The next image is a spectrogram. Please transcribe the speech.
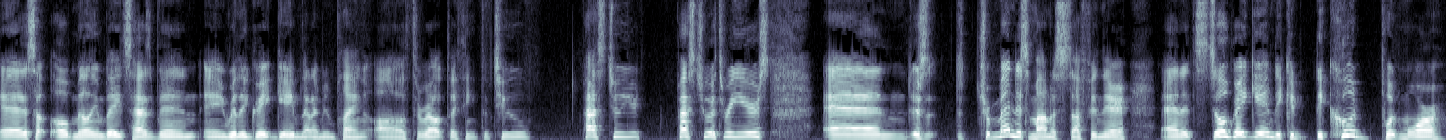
uh, so, oh, Blades has been a really great game that I've been playing uh, throughout I think the two past two year past two or three years, and there's a tremendous amount of stuff in there, and it's still a great game. They could they could put more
